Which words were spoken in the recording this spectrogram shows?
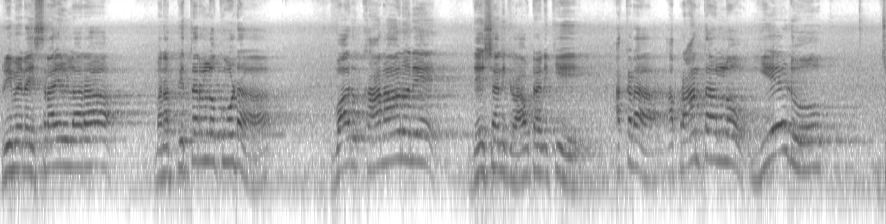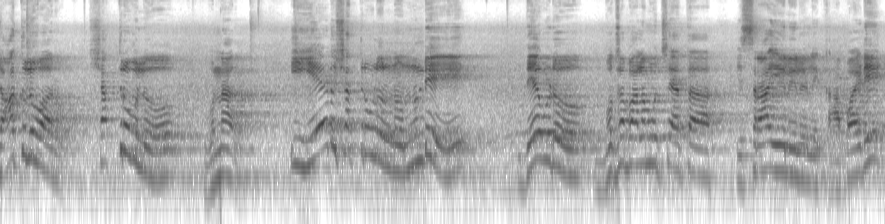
ప్రియమైన ఇస్రాయేలులారా మన పితరులు కూడా వారు కానాను అనే దేశానికి రావటానికి అక్కడ ఆ ప్రాంతాల్లో ఏడు జాతులు వారు శత్రువులు ఉన్నారు. ఈ ఏడు శత్రువుల నుండి దేవుడు భుజబలము చేత ఇస్రాయేలీలని కాపాడి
